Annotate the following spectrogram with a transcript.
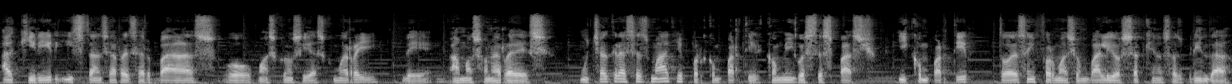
adquirir instancias reservadas o más conocidas como RI de Amazon RDS. Muchas gracias Maye por compartir conmigo este espacio y compartir toda esa información valiosa que nos has brindado.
